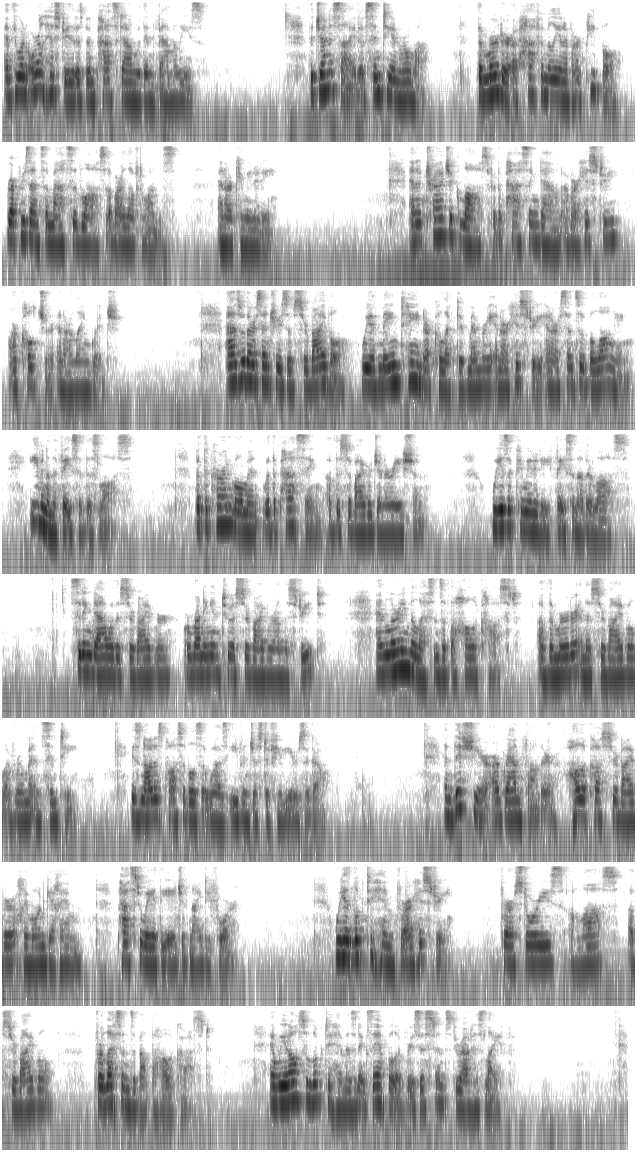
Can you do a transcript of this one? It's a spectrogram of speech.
and through an oral history that has been passed down within families. The genocide of Sinti and Roma, the murder of half a million of our people, represents a massive loss of our loved ones and our community, and a tragic loss for the passing down of our history, our culture, and our language. As with our centuries of survival, we have maintained our collective memory and our history and our sense of belonging, even in the face of this loss. But the current moment with the passing of the survivor generation, we as a community face another loss. Sitting down with a survivor or running into a survivor on the street and learning the lessons of the Holocaust, of the murder and the survival of Roma and Sinti is not as possible as it was even just a few years ago. And this year, our grandfather, Holocaust survivor Raymond Gurême, passed away at the age of 94. We had looked to him for our history, for our stories of loss, of survival, for lessons about the Holocaust. And we had also looked to him as an example of resistance throughout his life.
